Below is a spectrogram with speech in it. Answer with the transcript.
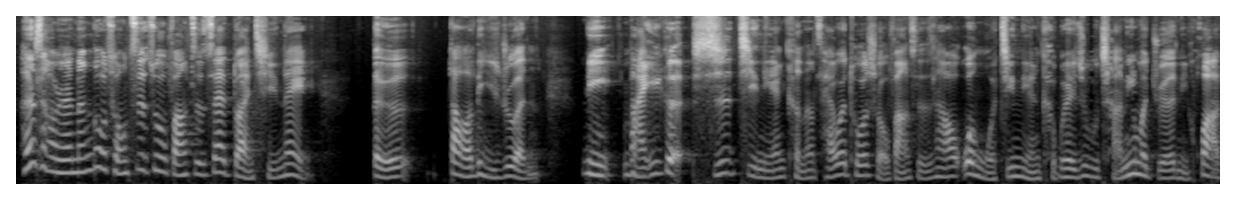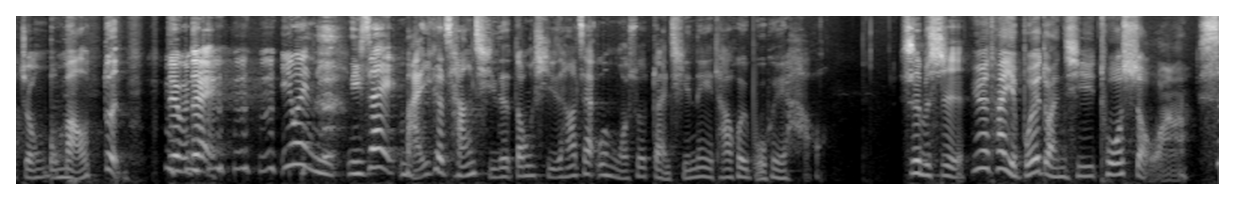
很少人能够从自住房子在短期内得到利润。你买一个十几年可能才会脱手房子，然后问我今年可不可以入场？你有没有觉得你话中有矛盾？对不对？因为你你在买一个长期的东西，然后再问我说短期内它会不会好？是不是？因为他也不会短期脱手啊，是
